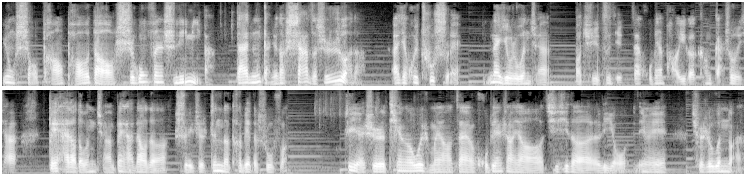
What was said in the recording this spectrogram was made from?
用手刨刨到十公分、十厘米吧，大家能感觉到沙子是热的，而且会出水，那就是温泉。我去自己在湖边刨一个坑，感受一下北海道的温泉，北海道的水质真的特别的舒服。这也是天鹅为什么要在湖边上要栖息的理由，因为确实温暖，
